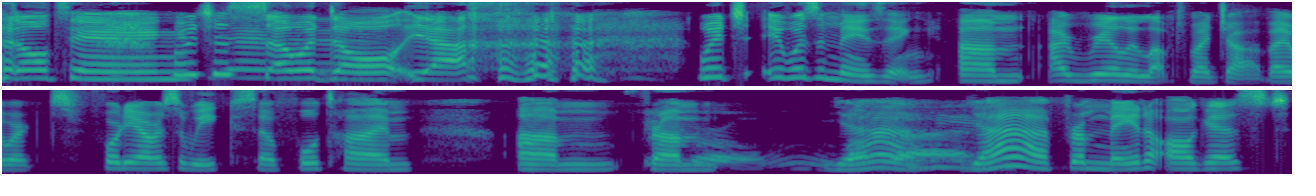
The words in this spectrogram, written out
adulting which is so adult. Yeah. which it was amazing. Um, I really loved my job. I worked 40 hours a week, so full time. Um, from yeah, yeah, from May to August.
